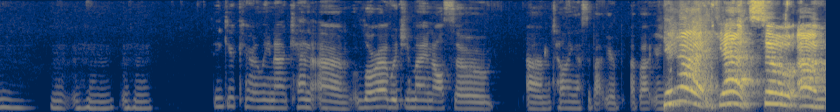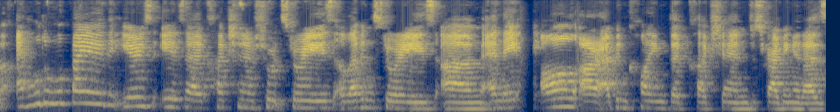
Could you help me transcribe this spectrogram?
Mm-hmm, mm-hmm, mm-hmm. Thank you, Karolina. Can um, Laura, would you mind also um, telling us about your about your yeah yeah. So um, i hold a wolf by the ears is a collection of short stories 11 stories um, and they all are i've been calling the collection describing it as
